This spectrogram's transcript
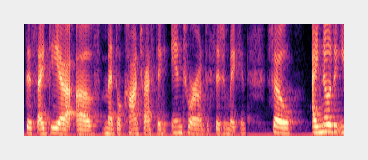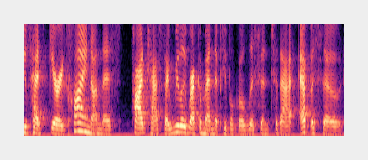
this idea of mental contrasting into our own decision making. So, I know that you've had Gary Klein on this podcast. I really recommend that people go listen to that episode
